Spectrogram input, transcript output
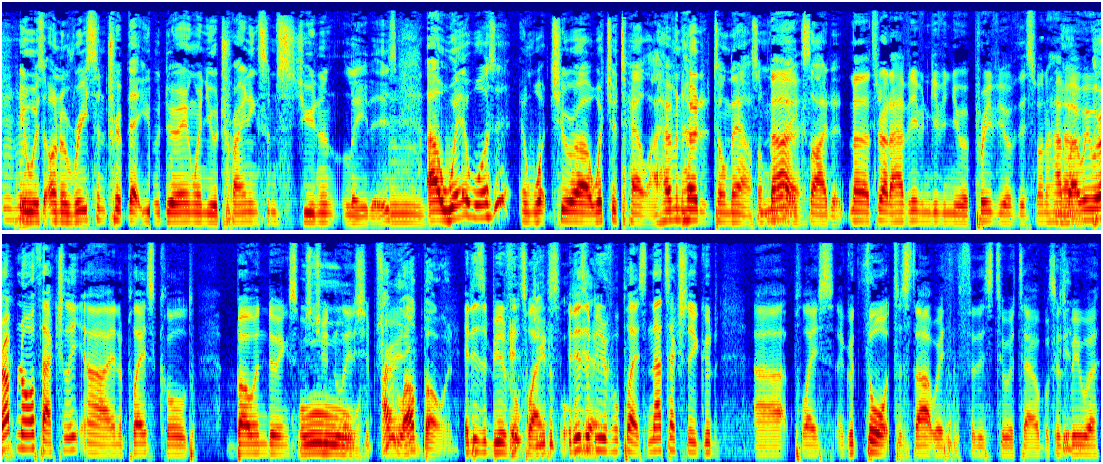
Mm-hmm. It was on a recent trip that you were doing when you were training some student leaders. Mm. Uh, where was it, and what's your uh, what's your tale? I haven't heard it till now, so I'm No. really excited. No, that's right. I haven't even given you a preview of this one, have No. I? We were up north actually, uh, in a place called Bowen, doing some student Ooh, leadership I love Bowen. It is a beautiful It's place. beautiful, It is yeah. a beautiful place, and that's actually a good uh, place, a good thought to start with for this tour tale because we were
